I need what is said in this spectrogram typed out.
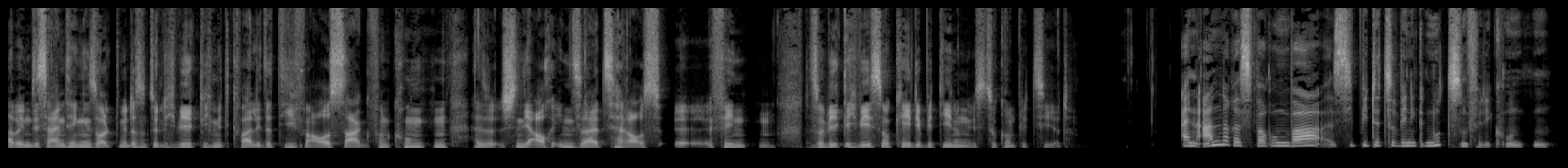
Aber im Design Thinking sollten wir das natürlich wirklich mit qualitativen Aussagen von Kunden, also sind ja auch Insights, Insights herausfinden. Dass wir wirklich wissen, okay, die Bedienung ist zu kompliziert. Ein anderes Warum war, sie bietet zu wenig Nutzen für die Kunden.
